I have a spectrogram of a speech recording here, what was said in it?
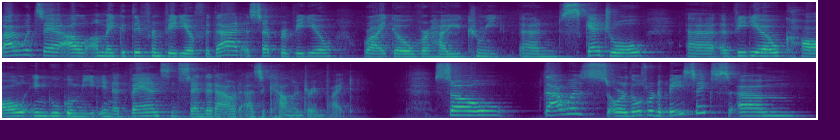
But I would say I'll, I'll make a different video for that, a separate video where I go over how you create and schedule uh, a video call in Google Meet in advance and send it out as a calendar invite. So that was, or those were the basics. Um,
